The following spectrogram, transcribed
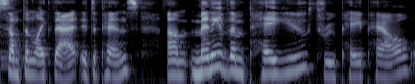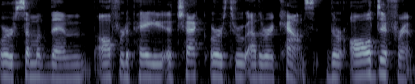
something like that. It depends. Um, many of them pay you through PayPal, or some of them offer to pay a check or through other accounts. They're all different.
